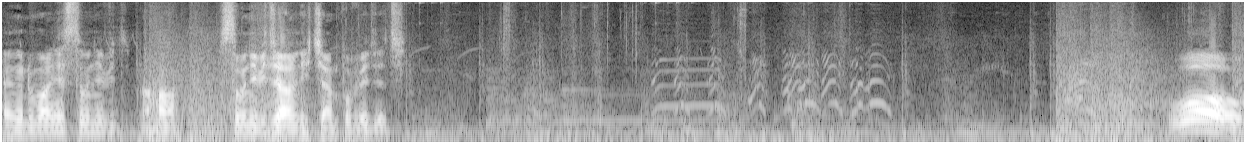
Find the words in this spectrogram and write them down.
Ej, normalnie są niewid... Aha, są niewidzialni, chciałem powiedzieć. Wow,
